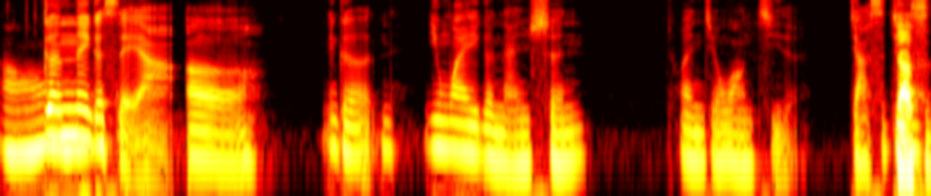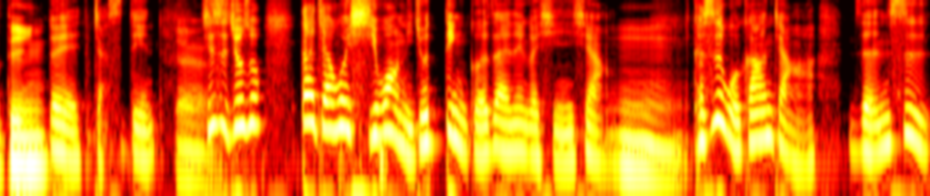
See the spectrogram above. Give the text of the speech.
哦，跟那个谁啊，呃，那个另外一个男生，突然间忘记了，贾斯汀。贾斯汀，对贾斯汀，对，其实就是说，大家会希望你就定格在那个形象。嗯，可是我刚刚讲啊，人是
